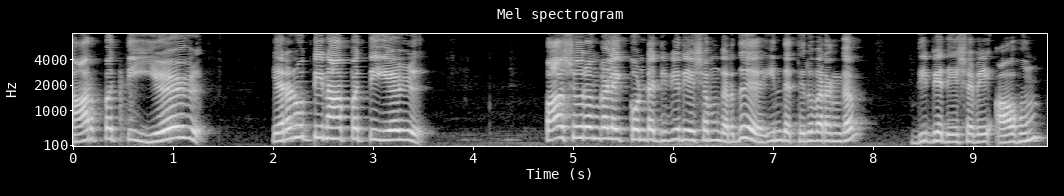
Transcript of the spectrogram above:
நாற்பத்தி ஏழு இரநூத்தி நாற்பத்தி ஏழு பாசுரங்களை கொண்ட திவ்ய தேசங்கிறது இந்த திருவரங்கம். திவ்ய தேசமே ஆகும்.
